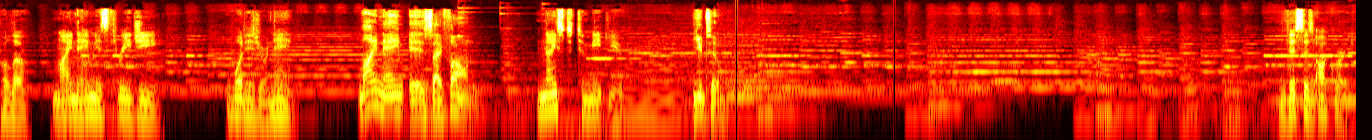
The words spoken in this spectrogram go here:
Hello, my name is 3G. What is your name? My name is iPhone. Nice to meet you. You too. This is awkward.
